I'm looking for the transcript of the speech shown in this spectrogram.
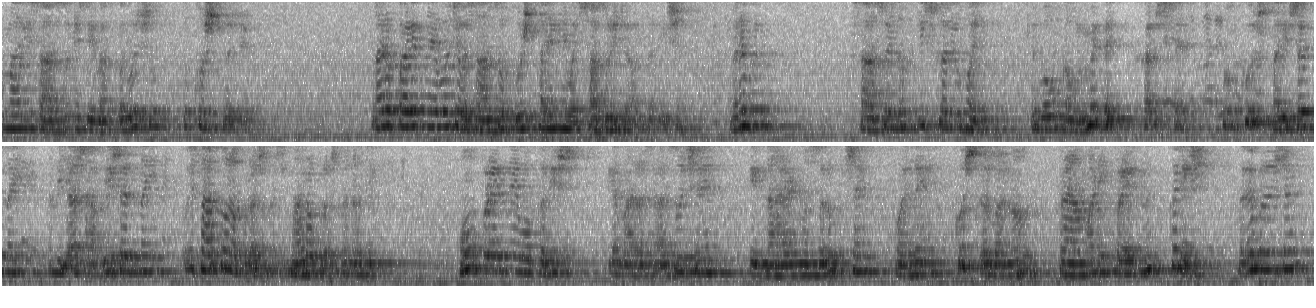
મારી સાસુની સેવા કરું છું, તો ખુશ થશે મારો પ્રયત્ન એવો છે સાસુ ખુશ થાય એની પછી સાસુની જવાબદારી છે. બરાબર? સાસુએ નક્કી જ કર્યું હોય કે બહુ ગમે તે કરશે હું ખુશ થઈશ જ નહીં અને યશ આપીશ જ નહીં. કોઈ સાસુનો પ્રશ્ન છે, મારો પ્રશ્ન નથી. હું પ્રયત્ન એવો કરીશ કે મારા સાસુ છે એ નારાયણનું સ્વરૂપ છે, હું એને ખુશ કરવાનો પ્રામાણિક પ્રયત્ન કરીશ. બરાબર છે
